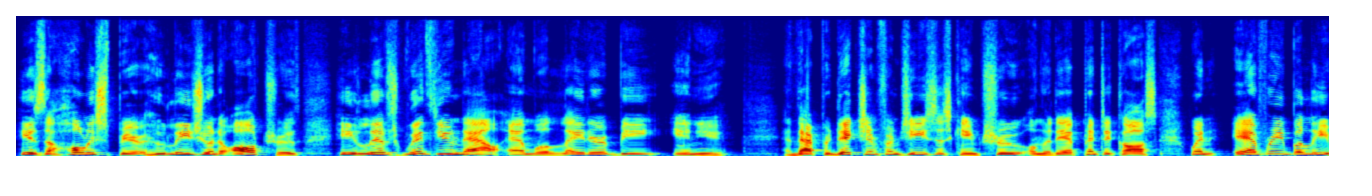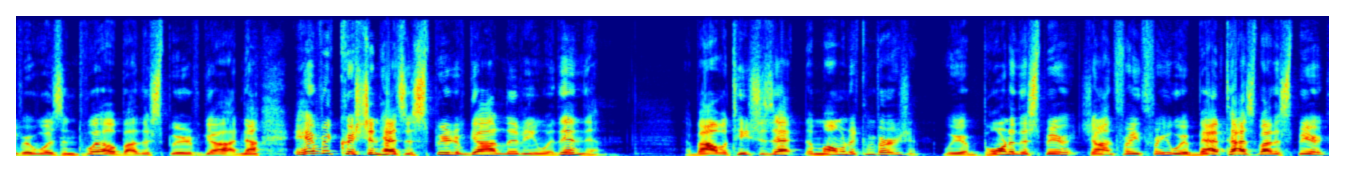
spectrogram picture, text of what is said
He is the Holy Spirit who leads you into all truth. He lives with you now and will later be in you. And that prediction from Jesus came true on the day of Pentecost when every believer was indwelled by the Spirit of God. Now, every Christian has the Spirit of God living within them. The Bible teaches that the moment of conversion. We are born of the Spirit, John 3 3. We're baptized by the Spirit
